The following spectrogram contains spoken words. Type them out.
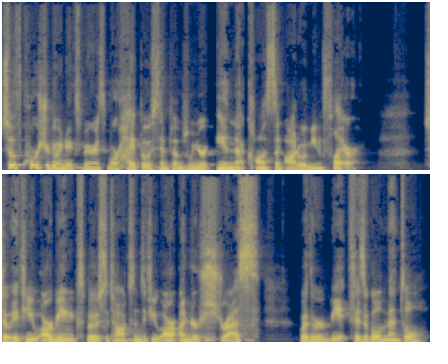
So of course you're going to experience more hypo symptoms when you're in that constant autoimmune flare. So if you are being exposed to toxins, if you are under stress, whether it be physical and mental,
